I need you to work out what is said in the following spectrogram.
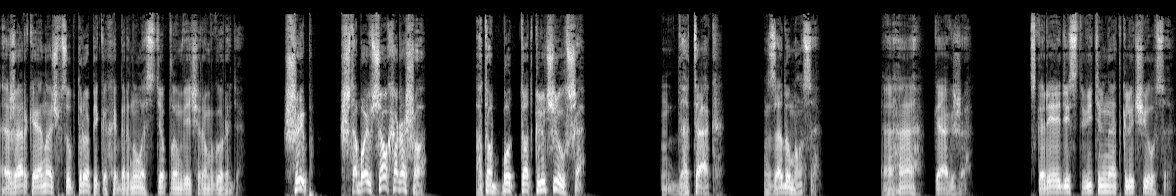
А жаркая ночь в субтропиках обернулась теплым вечером в городе. «Шип, с тобой все хорошо?» А то будто отключился». «Да так», — задумался. «Ага, как же. Скорее, действительно отключился.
